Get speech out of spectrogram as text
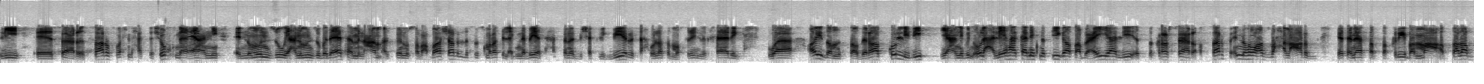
لسعر الصرف. وإحنا حتى شفنا يعني إنه منذ يعني منذ بدايه من عام 2017 الاستثمارات الأجنبية تحسنت بشكل كبير تحويلات المصريين للخارج وأيضا الصادرات كل دي يعني بنقول عليها كانت نتيجة طبيعية لاستقرار سعر الصرف إنه هو أصبح العرض يتناسب تقريبا مع الطلب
